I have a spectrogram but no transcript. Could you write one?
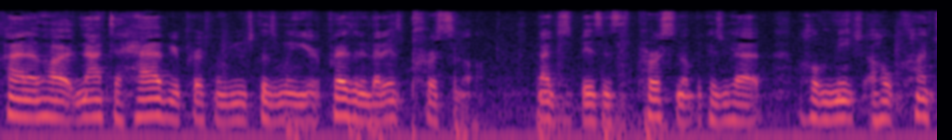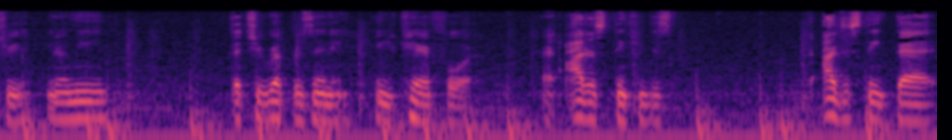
kind of hard not to have your personal views because when you're president, that is personal, not just business, it's personal because you have a whole nation, a whole country. You know what I mean? That you're representing and you care for. And I just think he just, I just think that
